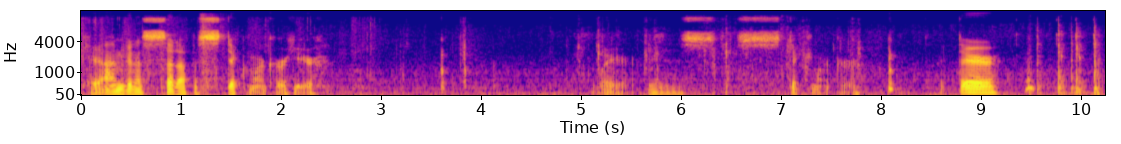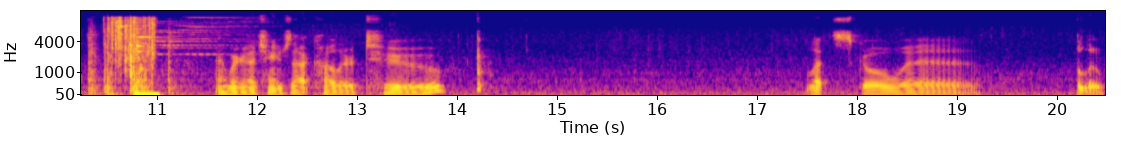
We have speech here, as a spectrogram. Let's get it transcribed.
Okay, I'm gonna set up a stick marker here. Where is the stick marker? Right there. And we're gonna change that color to let's go with blue.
